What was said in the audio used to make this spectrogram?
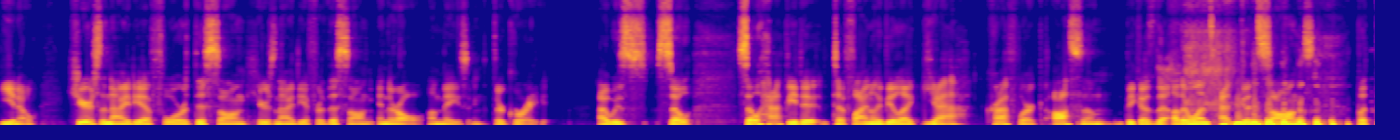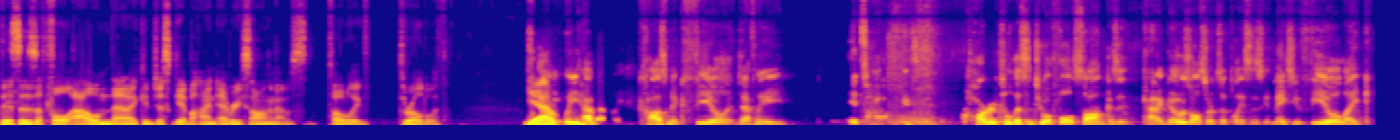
you know, here's an idea for this song, here's an idea for this song, and they're all amazing. They're great. I was so so happy to to finally be like, yeah, Kraftwerk, awesome. Because the other ones had good songs, but this is a full album that I could just get behind every song, and I was totally thrilled with. yeah. when, you, when you have that like cosmic feel, it definitely it's it's harder to listen to a full song because it kind of goes all sorts of places. It makes you feel like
